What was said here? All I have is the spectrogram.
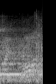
Detroit Rock.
